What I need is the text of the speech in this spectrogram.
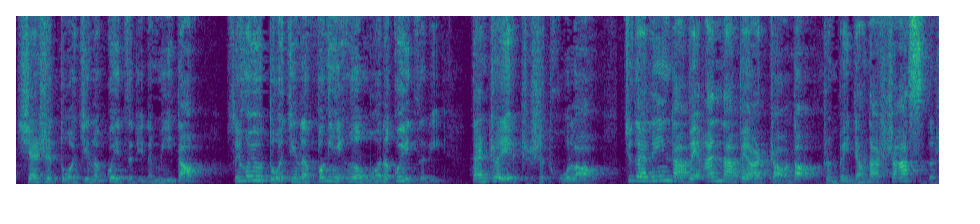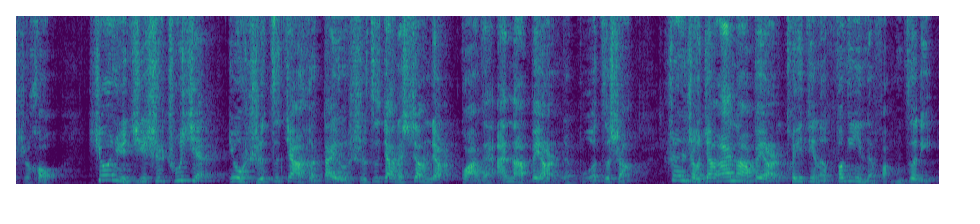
先是躲进了柜子里的密道，随后又躲进了封印恶魔的柜子里。但这也只是徒劳。就在琳达被安娜贝尔找到，准备将她杀死的时候，修女及时出现，用十字架和带有十字架的项链挂在安娜贝尔的脖子上，顺手将安娜贝尔推进了封印的房子里。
